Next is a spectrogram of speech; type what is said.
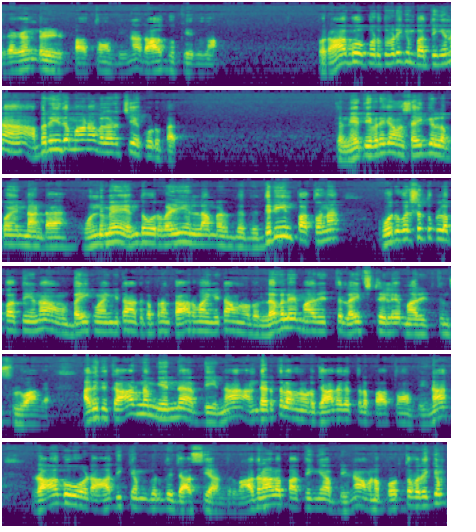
கிரகங்கள் பார்த்தோம் அப்படின்னா ராகு கேது தான். இப்போ ராகுவை பொறுத்த வரைக்கும் பார்த்தீங்கன்னா அபரீதமான வளர்ச்சியை கொடுப்பார். இப்போ நேற்று வரைக்கும் அவன் சைக்கிளில் போயிருந்தான்டா. ஒண்ணுமே எந்த ஒரு வழியும் இல்லாம இருந்தது. திடீர்னு பார்த்தோன்னா ஒரு வருஷத்துக்குள்ள பார்த்தீங்கன்னா அவன் பைக் வாங்கிட்டான் அதுக்கப்புறம் கார் வாங்கிட்டான் அவனோட லெவலே மாறிடுது லைஃப் ஸ்டைலே மாறிடுதுன்னு சொல்லுவாங்க. அதுக்கு காரணம் என்ன அப்படின்னா அந்த இடத்துல அவனோட ஜாதகத்துல பார்த்தோம் அப்படின்னா ராகுவோட ஆதிக்கம்ங்கிறது ஜாஸ்தியா இருந்திருக்கும். அதனால பார்த்தீங்க அப்படின்னா அவனை பொறுத்த வரைக்கும்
